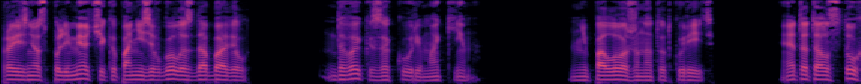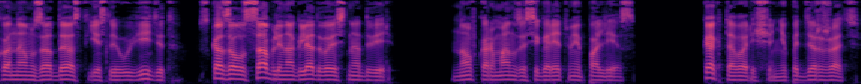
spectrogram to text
произнес пулеметчик и понизив голос добавил: Давай-ка закурим, Аким. Не положено тут курить. Эта толстуха нам задаст, если увидит, сказал Саблин, оглядываясь на дверь. Но в карман за сигаретами полез. Как товарища не поддержать?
